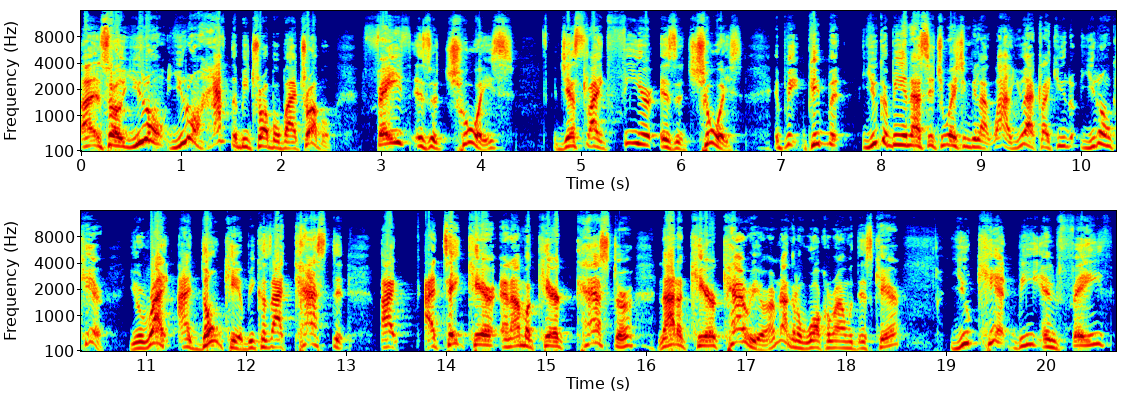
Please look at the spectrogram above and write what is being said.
Uh, so you don't you don't have to be troubled by trouble. Faith is a choice just like fear is a choice. People, you could be in that situation be like, wow, you act like you, you don't care. You're right. I don't care because I cast it. I, I take care and I'm a care caster, not a care carrier. I'm not going to walk around with this care. You can't be in faith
